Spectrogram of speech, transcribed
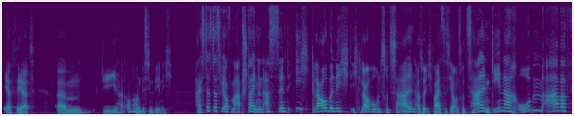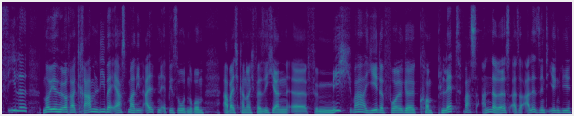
erfährt. Ähm, die hat auch noch ein bisschen wenig. Heißt das, dass wir auf dem absteigenden Ast sind? Ich glaube nicht. Ich glaube, unsere Zahlen, also ich weiß es ja, unsere Zahlen gehen nach oben, aber viele neue Hörer kramen lieber erstmal in alten Episoden rum. Aber ich kann euch versichern, äh, für mich war jede Folge komplett was anderes. Also alle sind irgendwie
